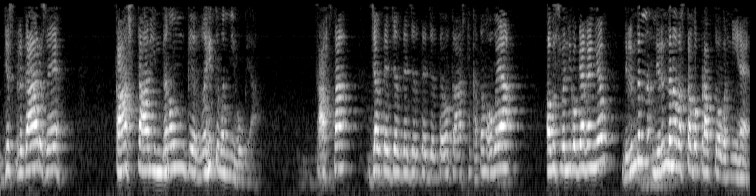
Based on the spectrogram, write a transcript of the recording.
जिस प्रकार से काष्टादि ईंधनों के रहित वन्नी हो गया। काष्ठा, जलते जलते जलते जलते वो काष्ठ खत्म हो गया। अब उस वन्नी को क्या कहेंगे अब निरंदन निरंदन अवस्था को प्राप्त हुआ वन्नी है।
